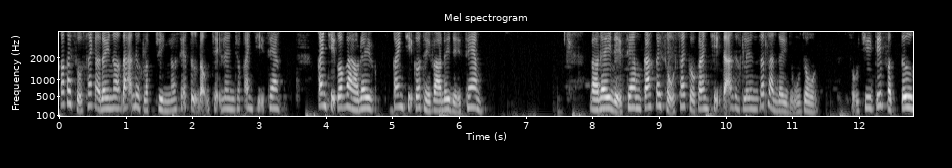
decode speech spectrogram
các cái sổ sách ở đây nó đã được lập trình nó sẽ tự động chạy lên cho các anh chị xem các anh chị có vào đây các anh chị có thể vào đây để xem vào đây để xem các cái sổ sách của các anh chị đã được lên rất là đầy đủ rồi sổ chi tiết vật tư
